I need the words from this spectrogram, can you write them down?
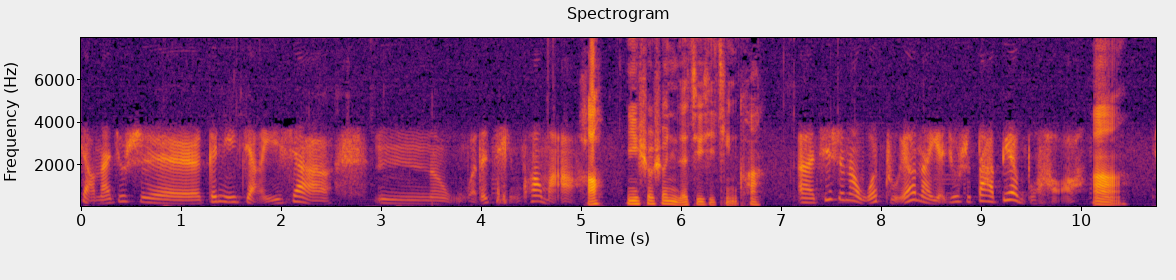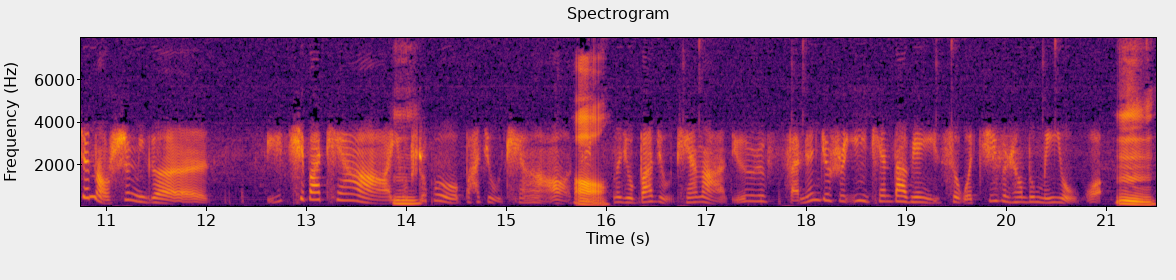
想呢就是跟你讲一下，嗯，我的情况嘛啊。好，您说说你的具体情况呃，其实呢，我主要呢也就是大便不好啊，啊。就老是那个一七八天啊，嗯有时候八九天啊，啊，哦那就八九天了、就是反正就是一天大便一次，我基本上都没有过。嗯，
